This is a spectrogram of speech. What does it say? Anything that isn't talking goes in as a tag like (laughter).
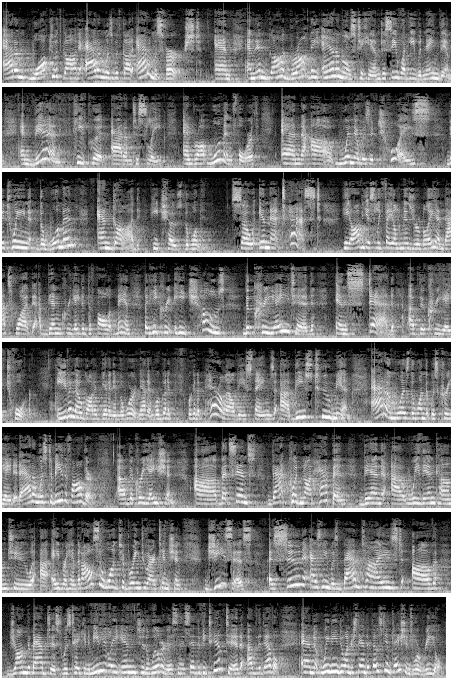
Adam walked with God. Adam was with God. Adam was first. And, and then God brought the animals to him to see what he would name them. And then he put Adam to sleep and brought woman forth. And uh, when there was a choice between the woman and God, he chose the woman. So in that test, he obviously failed miserably, and that's what then created the fall of man. But he, cre- he chose the created instead of the creator even though God had given him the word. Now then, we're going to we're going to parallel these things. Uh, these two men. Adam was the one that was created. Adam was to be the father of the creation. Uh, but since that could not happen, then uh, we then come to uh, Abraham. But I also want to bring to our attention Jesus as soon as he was baptized of John the Baptist, was taken immediately into the wilderness and is said to be tempted of the devil. And we need to understand that those temptations were real.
